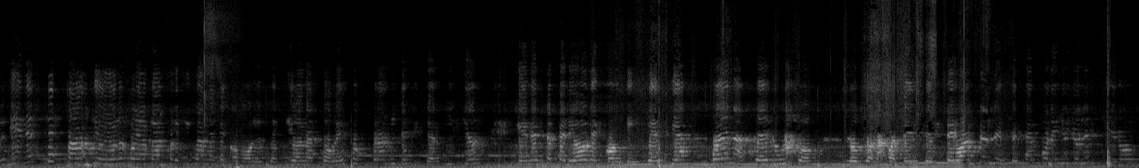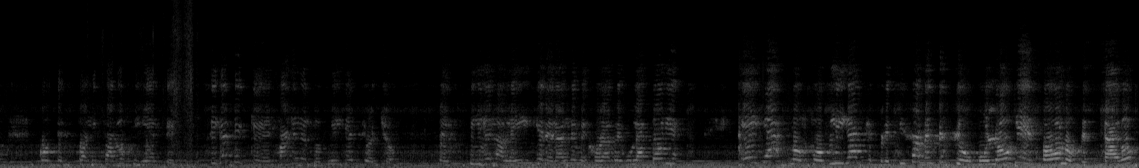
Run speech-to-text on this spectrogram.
en este espacio yo les voy a hablar precisamente como les menciona sobre esos trámites y servicios que en este periodo de contingencia pueden hacer uso los guanajuatenses. Pero antes de empezar con ello yo les quiero contextualizar lo siguiente. Fíjate que en mayo del 2018 se expide la Ley General de Mejora Regulatoria. Ella nos obliga a que precisamente se homologue en todos los estados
